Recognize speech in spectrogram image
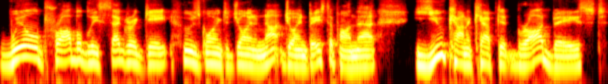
will probably segregate who's going to join and not join based upon that. You kind of kept it broad based,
